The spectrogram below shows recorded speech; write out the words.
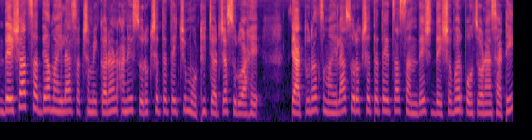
देशात सध्या महिला सक्षमीकरण आणि सुरक्षिततेची मोठी चर्चा सुरू आहे. त्यातूनच महिला सुरक्षिततेचा संदेश देशभर पोहोचवण्यासाठी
